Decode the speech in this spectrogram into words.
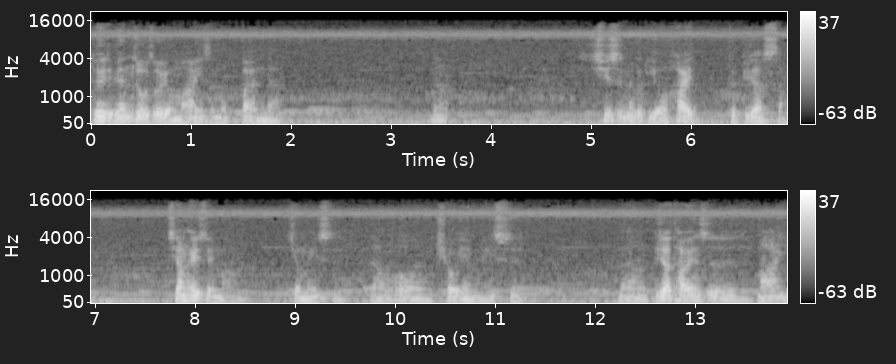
堆里面如果说有蚂蚁怎么办呢、啊？那其实那个有害的比较少，像黑水虻就没事，然后蚯蚓没事。那比较讨厌是蚂蚁，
